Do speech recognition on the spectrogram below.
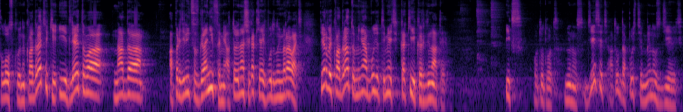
плоскую на квадратики, и для этого надо определиться с границами, а то иначе как я их буду нумеровать? Первый квадрат у меня будет иметь какие координаты? x вот тут вот минус 10, а тут, допустим, минус 9.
